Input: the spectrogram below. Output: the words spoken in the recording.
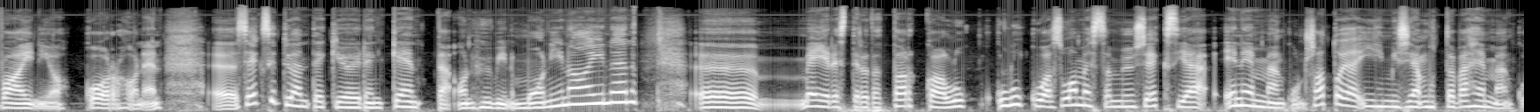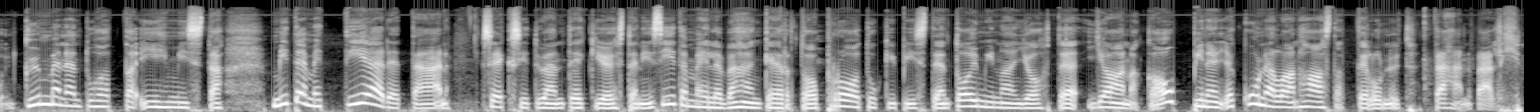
Vainio Korhonen. Seksityöntekijöiden kenttä on hyvin moninainen. Me ei edes tiedetä tarkkaa lukua. Suomessa myy seksiä enemmän kuin satoja ihmisiä, mutta vähemmän kuin 10 000 ihmistä. Miten me tiedetään seksityöntekijöistä, niin siitä meille vähän kertoo Pro-tukipisteen toiminnanjohtaja Jaana Kauppinen ja kuunnellaan haastattelu nyt tähän väliin.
